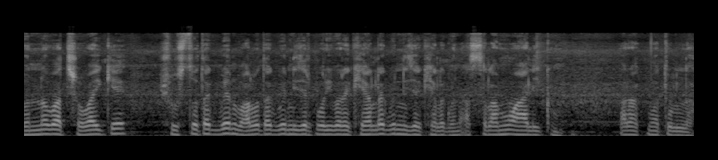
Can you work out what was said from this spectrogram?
ধন্যবাদ সবাইকে, সুস্থ থাকবেন, ভালো থাকবেন, নিজের পরিবারের খেয়াল রাখবেন, নিজের খেয়াল রাখবেন। আসসালামু আলাইকুম আর রহমতুল্লাহ।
